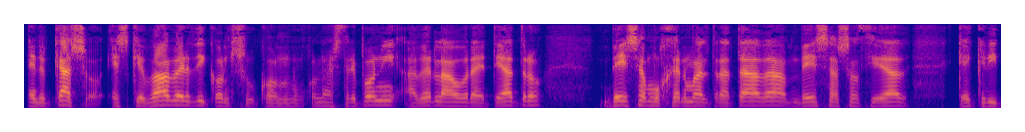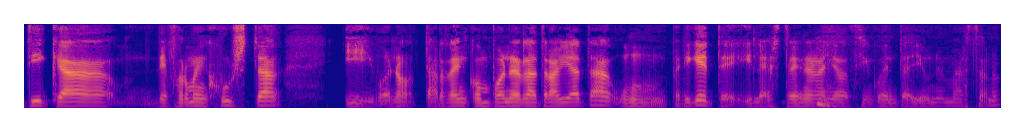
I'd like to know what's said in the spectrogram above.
El caso es que va Verdi con, su, con, con la Streponi a ver la obra de teatro, ve esa mujer maltratada, ve esa sociedad que critica de forma injusta y bueno, tarda en componer la Traviata un periquete y la estrena en el año 51 en marzo, ¿no?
